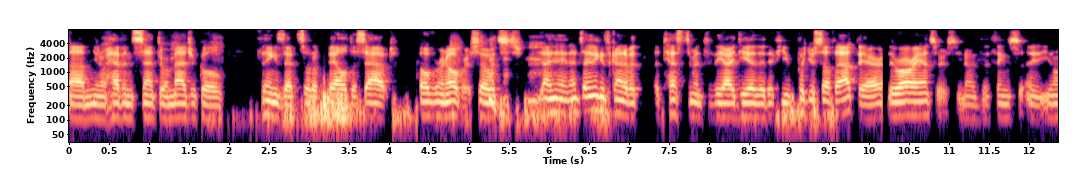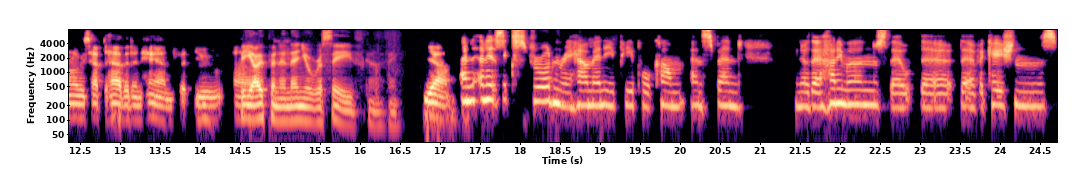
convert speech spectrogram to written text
um, you know heaven sent or magical things that sort of bailed us out over and over. So it's I, I think it's kind of a, a, testament to the idea that if you put yourself out there there are answers. You know the things uh, you don't always have to have it in hand but mm. you uh, be open and then you'll receive kind of thing. Yeah. And and it's extraordinary how many people come and spend you know their honeymoons their their their vacations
